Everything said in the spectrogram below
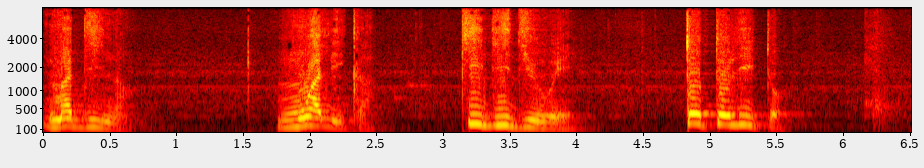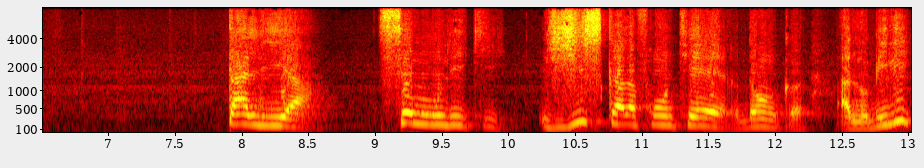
Madina, Mwalika, Kididiwe, Totolito, Talia, Semouliki, jusqu'à la frontière, donc à Nobili,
